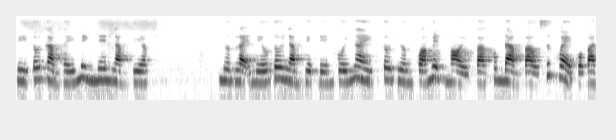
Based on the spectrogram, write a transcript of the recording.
vì tôi cảm thấy mình nên làm việc. Ngược lại nếu tôi làm việc đến cuối ngày, tôi thường quá mệt mỏi và không đảm bảo sức khỏe của bản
